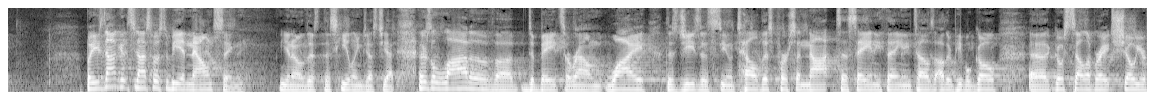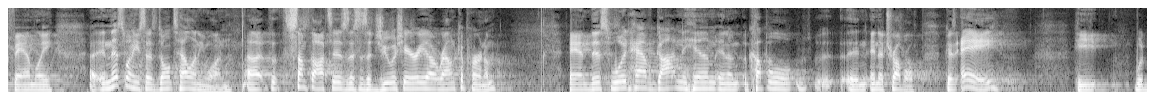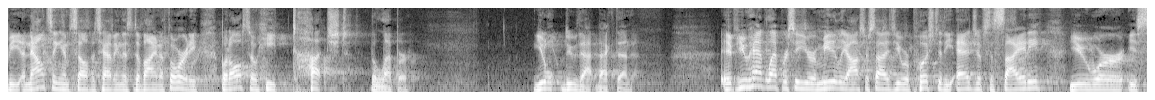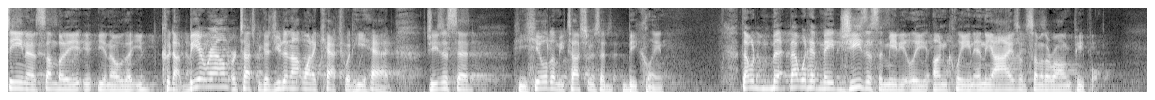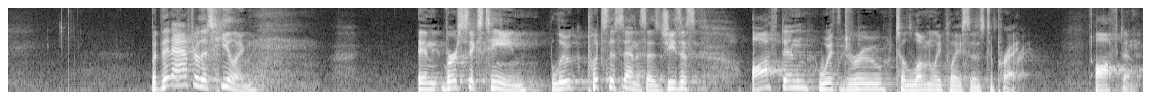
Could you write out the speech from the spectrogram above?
But he's not, he's not supposed to be announcing. You know, this, this healing just yet. There's a lot of uh, debates around why does Jesus, you know, tell this person not to say anything, and he tells other people go, uh, go celebrate, show your family. Uh, in this one, he says, don't tell anyone. Uh, th- some thoughts is this is a Jewish area around Capernaum. And this would have gotten him in a, a couple uh, in, in a trouble because a he would be announcing himself as having this divine authority, but also he touched the leper. You don't do that back then. If you had leprosy, you were immediately ostracized. You were pushed to the edge of society. You were seen as somebody, you know, that you could not be around or touch because you did not want to catch what he had. Jesus said, He healed him, He touched him, and said, Be clean. That would, that would have made Jesus immediately unclean in the eyes of some of the wrong people. But then after this healing, in verse 16, Luke puts this in and says, Jesus often withdrew to lonely places to pray. Often.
